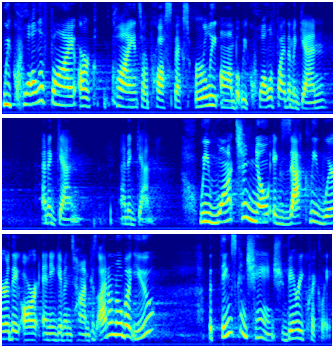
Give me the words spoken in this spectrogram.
We qualify our clients, our prospects early on, but we qualify them again and again and again. We want to know exactly where they are at any given time, because I don't know about you, but things can change very quickly.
